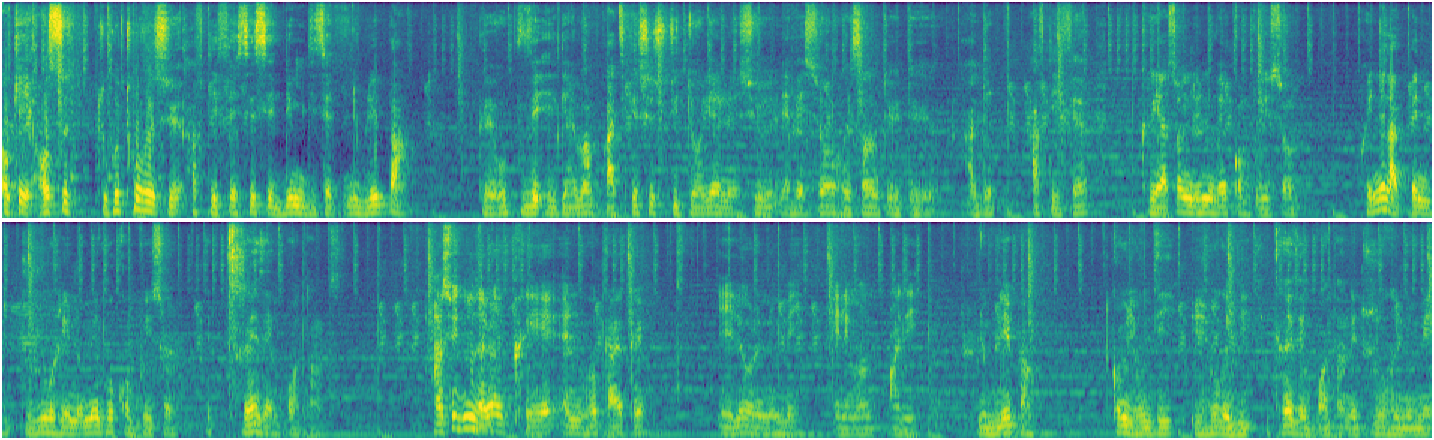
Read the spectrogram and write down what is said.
Ok, on se retrouve sur After Effects CC 2017. N'oubliez pas que vous pouvez également pratiquer ce tutoriel sur les versions récentes de Adobe After Effects, création de nouvelles compositions. Prenez la peine de toujours renommer vos compositions, c'est très important. Ensuite, nous allons créer un nouveau calque et le renommer élément 3D. N'oubliez pas, comme je vous dis, je vous redis, c'est très important de toujours renommer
